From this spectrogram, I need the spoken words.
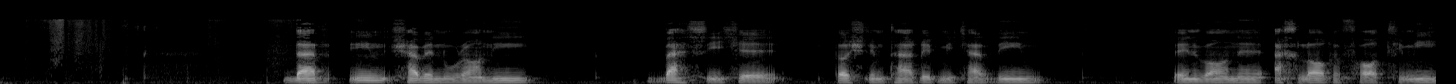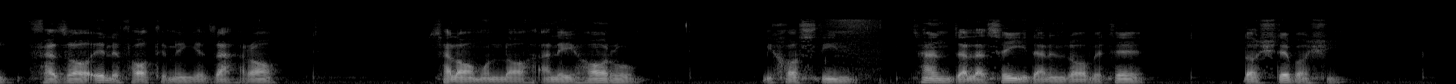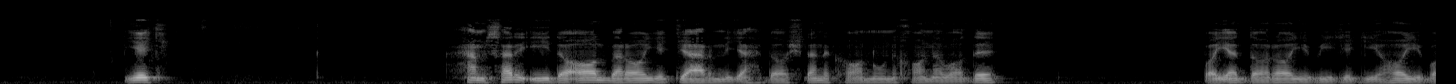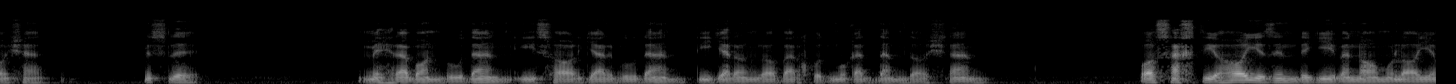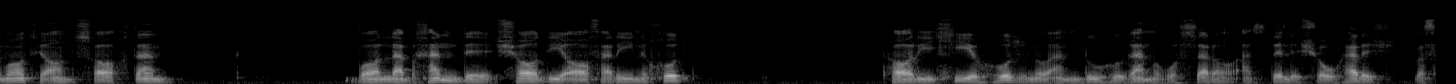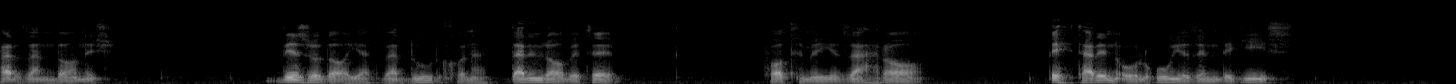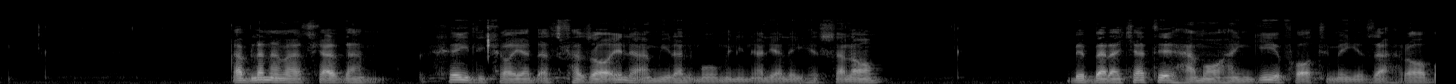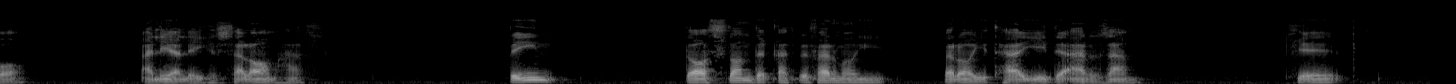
در این شب نورانی بحثی که داشتیم تعقیب می کردیم به عنوان اخلاق فاطمی فضائل فاطمه زهرا سلام الله علیها رو می‌خواستیم چند جلسه ای در این رابطه داشته باشیم. یک همسر ایدئال برای گرم نگه داشتن کانون خانواده باید دارای ویژگی هایی باشد. مثل مهربان بودن ایثارگر بودن دیگران را بر خود مقدم داشتن. با سختی های زندگی و ناملایمات آن ساختن. با لبخند شادی آفرین خود تاریکی حزن و اندوه و غم و غصه را از دل شوهرش و فرزندانش بزداید و دور کند. در این رابطه فاطمه زهرا بهترین الگوی زندگی است. قبلا نماز کردم خیلی شاید از فضائل امیر المومنین علی علیه السلام به برکت هماهنگی فاطمه زهرا با علی علیه السلام هست. به این داستان دقت بفرمایید برای تأیید ارزم که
